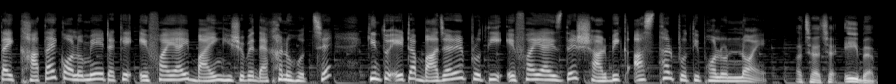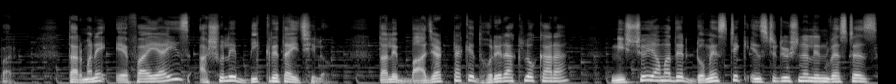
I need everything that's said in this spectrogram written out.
তাই খাতায় কলমে এটাকে এফআইআই বাইং হিসেবে দেখানো হচ্ছে, কিন্তু এটা বাজারের প্রতি এফআইআইসদের সার্বিক আস্থার প্রতিফলন নয়। আচ্ছা আচ্ছা এই ব্যাপার। তার মানে এফআইআইস আসলে বিক্রেতাই ছিল। তাহলে বাজারটাকে ধরে রাখল কারা? নিশ্চয়ই আমাদের ডোমেস্টিক ইনস্টিটিউশনাল ইনভেস্টার্স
